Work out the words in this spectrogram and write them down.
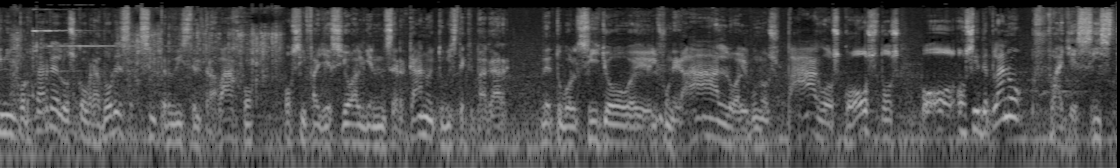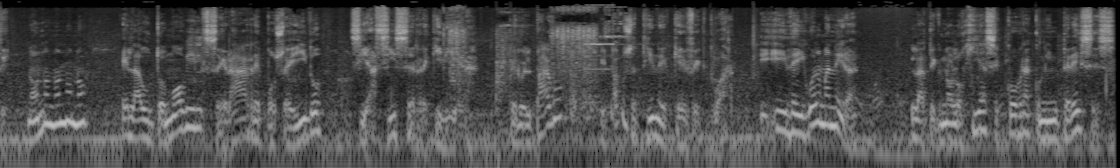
sin importarle a los cobradores si perdiste el trabajo o si falleció alguien cercano y tuviste que pagar de tu bolsillo el funeral o algunos pagos, costos, o, o si de plano falleciste. No, no, no, no, no. El automóvil será reposeído si así se requiriera. Pero el pago, el pago se tiene que efectuar. Y, y, de igual manera, la tecnología se cobra con intereses.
